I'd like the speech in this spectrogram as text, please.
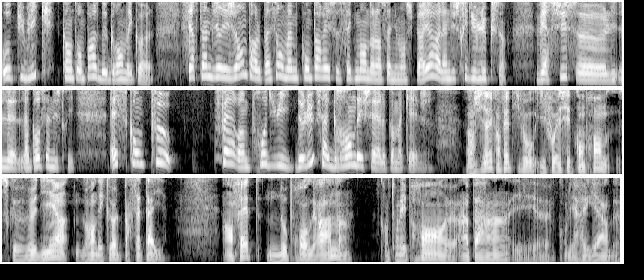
au public quand on parle de grande école. Certains dirigeants, par le passé, ont même comparé ce segment de l'enseignement supérieur à l'industrie du luxe versus euh, la grosse industrie. Est-ce qu'on peut faire un produit de luxe à grande échelle comme à Cage? Alors je dirais qu'en fait, il faut, il faut essayer de comprendre ce que veut dire grande école par sa taille. en fait, nos programmes, quand on les prend euh, un par un et euh, qu'on les regarde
